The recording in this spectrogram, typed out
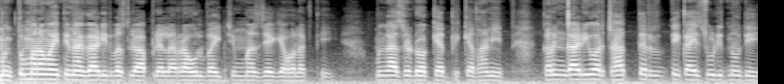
मग तुम्हाला माहिती ना गाडीत बसलो आपल्याला राहुलबाईची मजा घ्यावं लागते. मग असं डोक्यात फिक्यात हानीत. कारण गाडीवरचा हात तर ते काही सोडित नव्हते.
